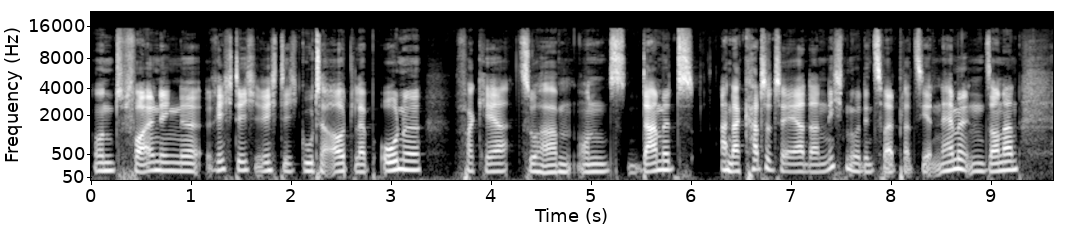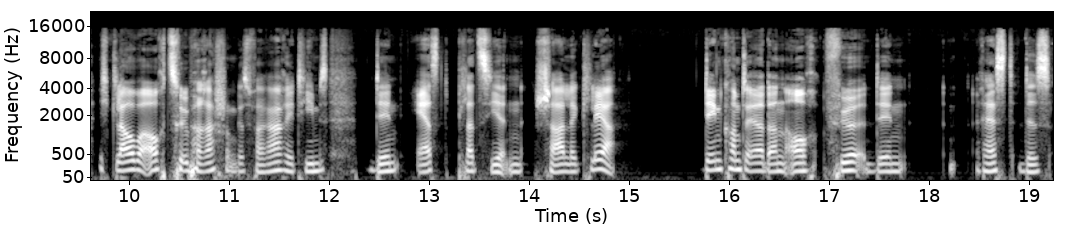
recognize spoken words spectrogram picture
und vor allen Dingen eine richtig, richtig gute Outlap ohne Verkehr zu haben. Und damit undercuttete er dann nicht nur den zweitplatzierten Hamilton, sondern ich glaube auch zur Überraschung des Ferrari-Teams den erstplatzierten Charles Leclerc den konnte er dann auch für den Rest des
